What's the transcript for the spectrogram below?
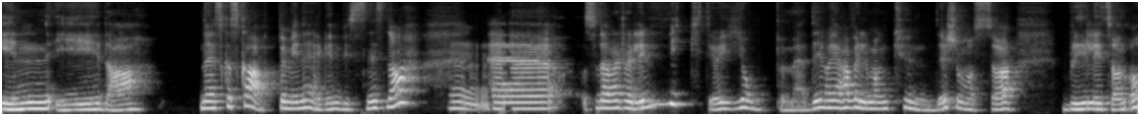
inn i da Når jeg skal skape min egen business nå. Mm. Eh, så det har vært veldig viktig å jobbe med de, og jeg har veldig mange kunder som også blir litt sånn Å,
